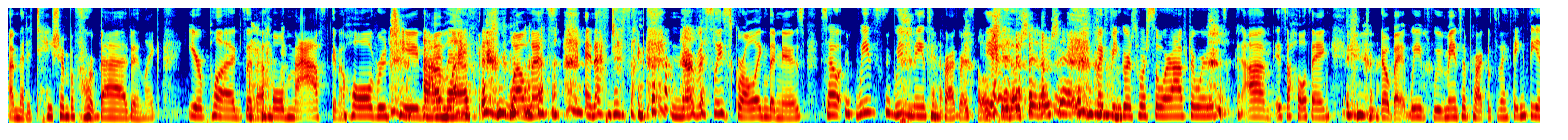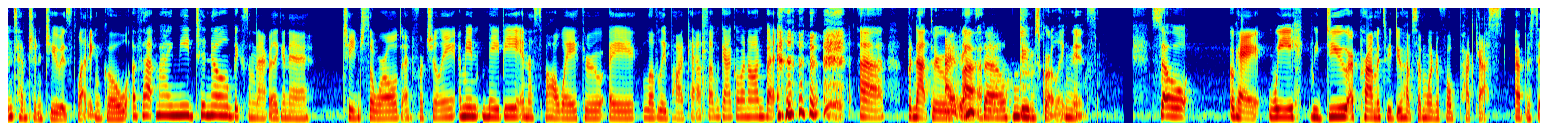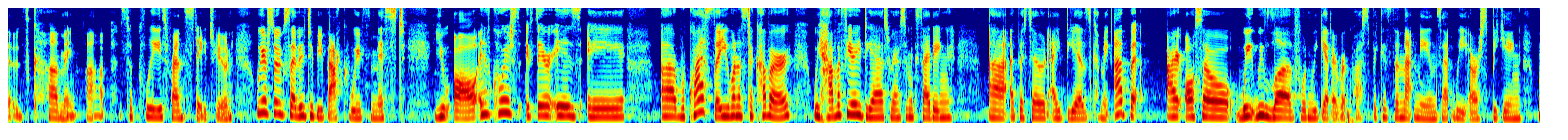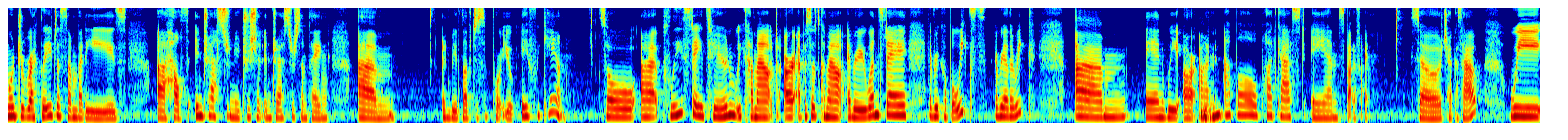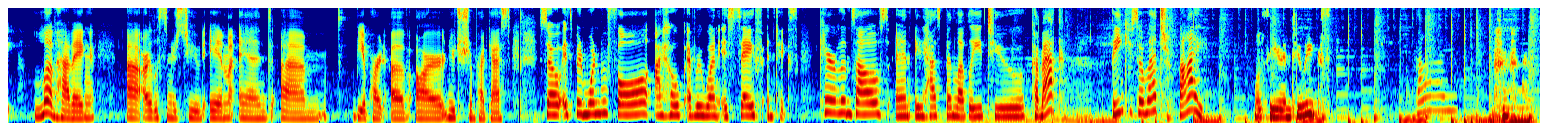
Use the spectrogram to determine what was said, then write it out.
a meditation before bed, and like earplugs and a whole mask and a whole routine of like wellness. And I'm just like nervously scrolling the news. So we've we've made some progress. Oh yeah. shit, oh shit, oh shit. My fingers were sore afterwards. Um, it's a whole thing. Yeah. No, but we've we've made some progress and I think the intention too is letting go of that my need to know because I'm not really gonna change the world, unfortunately. I mean, maybe in a small way through a lovely podcast that we got going on, but uh, but not through uh, so. doom scrolling news. So, okay, we we do. I promise we do have some wonderful podcast episodes coming up. So please, friends, stay tuned. We are so excited to be back. We've missed you all, and of course, if there is a uh, requests that you want us to cover, we have a few ideas. We have some exciting uh, episode ideas coming up, but I also we we love when we get a request because then that means that we are speaking more directly to somebody's uh, health interest or nutrition interest or something, um, and we'd love to support you if we can. So uh, please stay tuned. We come out, our episodes come out every Wednesday, every couple weeks, every other week. Um, and we are on mm-hmm. Apple Podcast and Spotify. So check us out. We love having uh, our listeners tuned in and um, be a part of our nutrition podcast. So it's been wonderful. I hope everyone is safe and takes care of themselves. And it has been lovely to come back. Thank you so much. Bye. We'll see you in two weeks. Bye. Yeah.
